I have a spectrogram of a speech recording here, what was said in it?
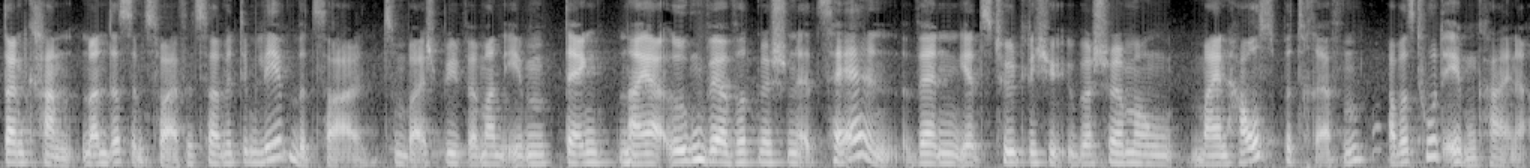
dann kann man das im Zweifelsfall mit dem Leben bezahlen. Zum Beispiel, wenn man eben denkt, naja, irgendwer wird mir schon erzählen, wenn jetzt tödliche Überschwemmungen mein Haus betreffen, aber es tut eben keiner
